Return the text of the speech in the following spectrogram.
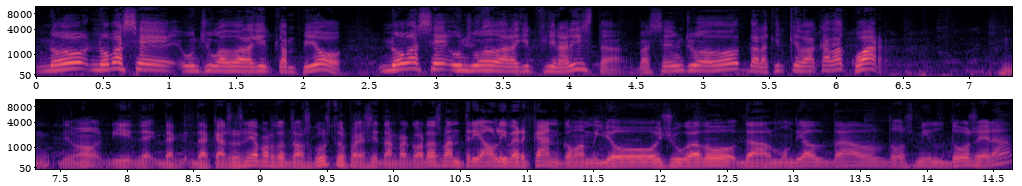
no, no va ser un jugador de l'equip campió, no va ser un jugador de l'equip finalista, va ser un jugador de l'equip que va quedar quart. Mm, No, I de, de, de casos n'hi ha per tots els gustos, perquè si te'n recordes van triar Oliver Kahn com a millor jugador del Mundial del 2002, era?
